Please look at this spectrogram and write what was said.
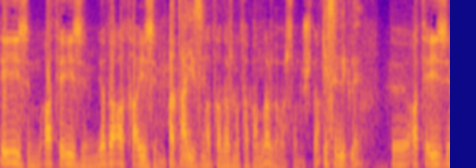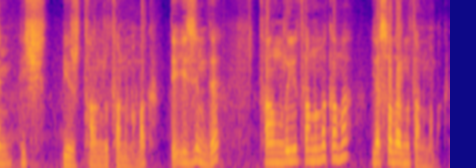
deizm, ateizm ya da ataizm, Ateizm. atalarına tapanlar da var sonuçta. Kesinlikle. Ee, ateizm hiç bir tanrı tanımamak. Deizm de tanrıyı tanımak ama yasalarını tanımamak.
